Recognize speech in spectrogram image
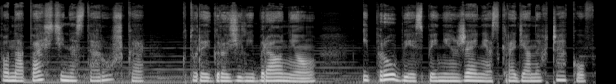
Po napaści na staruszkę której grozili bronią i próbie spieniężenia skradzionych czeków,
